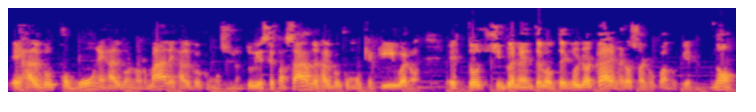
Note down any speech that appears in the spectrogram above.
es algo común, es algo normal, es algo como si no estuviese pasando, es algo como que aquí, bueno, esto simplemente lo tengo yo acá y me lo saco cuando quiero. No,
